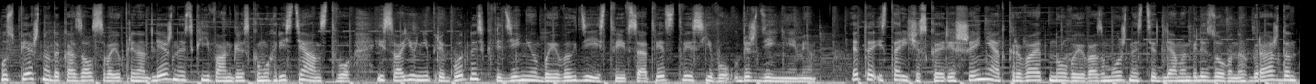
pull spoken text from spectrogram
успешно доказал свою принадлежность к евангельскому христианству и свою непригодность к ведению боевых действий в соответствии с его убеждениями. Это историческое решение открывает новые возможности для мобилизованных граждан,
